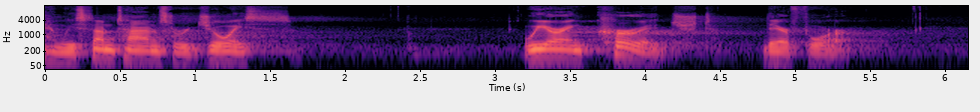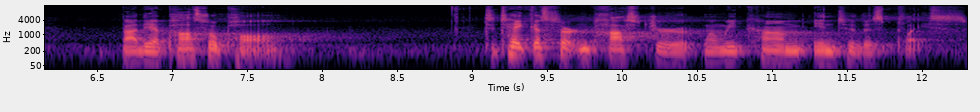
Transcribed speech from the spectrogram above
and we sometimes rejoice. We are encouraged, therefore, by the Apostle Paul to take a certain posture when we come into this place,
